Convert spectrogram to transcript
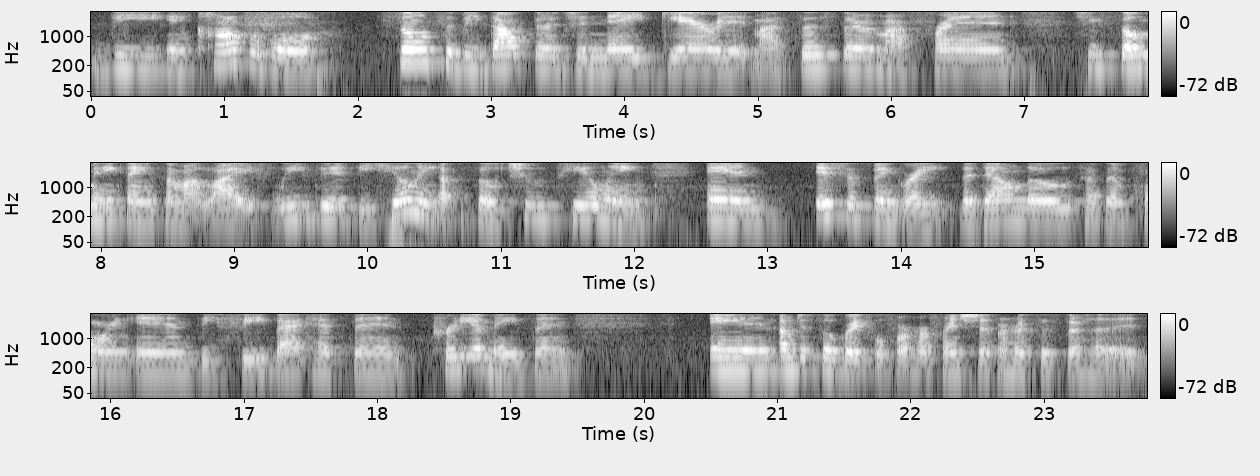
the incomparable soon to be Dr. Janae Garrett, my sister, my friend. She's so many things in my life. We did the healing episode, Choose Healing, and it's just been great. The downloads have been pouring in, the feedback has been pretty amazing. And I'm just so grateful for her friendship and her sisterhood.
